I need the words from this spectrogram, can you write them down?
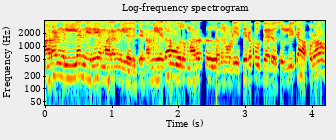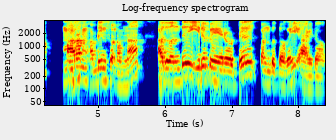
மரங்கள்ல நிறைய மரங்கள் இருக்கு. நம்ம ஏதாவது ஒரு மரத்தை அதனுடைய சிறப்பு பெயரை சொல்லிட்டு அப்புறம் மரம் அப்படின்னு சொன்னோம்னா அது வந்து இரு பெயரோட்டு பண்பு தொகை ஆயிடும்.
